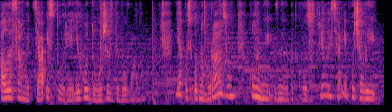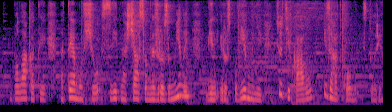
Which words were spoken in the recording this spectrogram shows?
але саме ця історія його дуже здивувала. Якось одного разу, коли ми з ним випадково зустрілися і почали балакати на тему, що світ наш часом не зрозумілий, він і розповів мені цю цікаву і загадкову історію.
